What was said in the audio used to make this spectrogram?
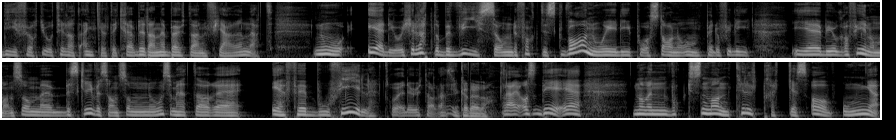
de førte jo til at enkelte krevde denne bautaen fjernet. Nå er det jo ikke lett å bevise om det faktisk var noe i de påstandene om pedofili i eh, biografien om han som eh, beskrives han som noe som heter eh, efebofil, tror jeg det uttales. Hva er det, da? Nei, altså det er når en voksen mann tiltrekkes av unge,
